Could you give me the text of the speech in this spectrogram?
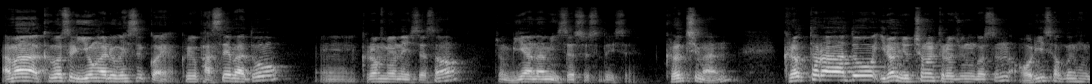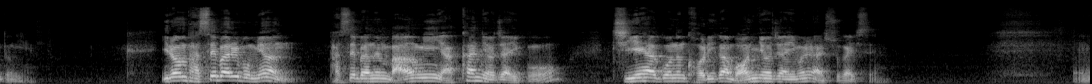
아마 그것을 이용하려고 했을 거예요. 그리고 바세바도 예, 그런 면에 있어서 좀 미안함이 있었을 수도 있어요. 그렇지만 그렇더라도 이런 요청을 들어주는 것은 어리석은 행동이에요. 이런 바세바를 보면 바세바는 마음이 약한 여자이고 지혜하고는 거리가 먼 여자임을 알 수가 있어요. 예,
